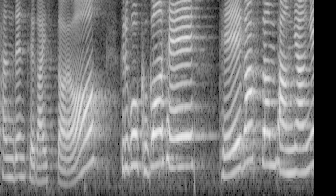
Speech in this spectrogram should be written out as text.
탄젠트가 있어요. 그리고 그것의 대각선 방향의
